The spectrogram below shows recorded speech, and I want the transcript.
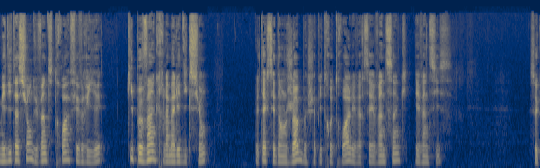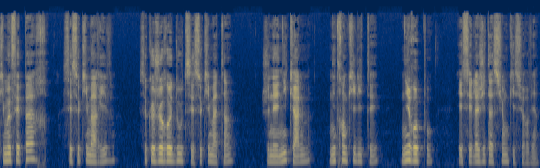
Méditation du 23 février. Qui peut vaincre la malédiction? Le texte est dans Job, chapitre 3, les versets 25 et 26. Ce qui me fait peur, c'est ce qui m'arrive. Ce que je redoute, c'est ce qui m'atteint. Je n'ai ni calme, ni tranquillité, ni repos, et c'est l'agitation qui survient.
